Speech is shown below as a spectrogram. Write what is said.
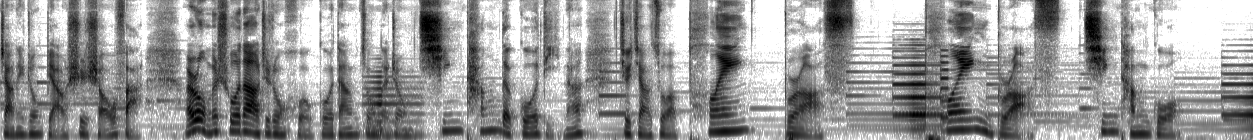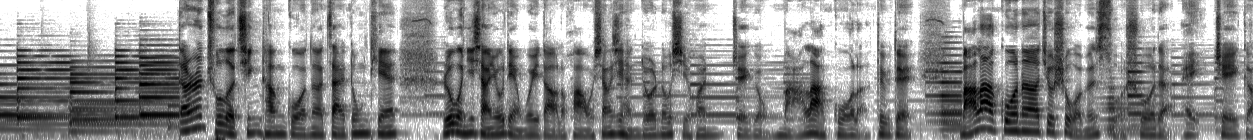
这样的一种表示手法。而我们说到这种火锅当中的这种清汤的锅底呢，就叫做 plain。Broth, plain broth，清汤锅。当然，除了清汤锅呢，在冬天，如果你想有点味道的话，我相信很多人都喜欢这种麻辣锅了，对不对？麻辣锅呢，就是我们所说的，哎，这个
